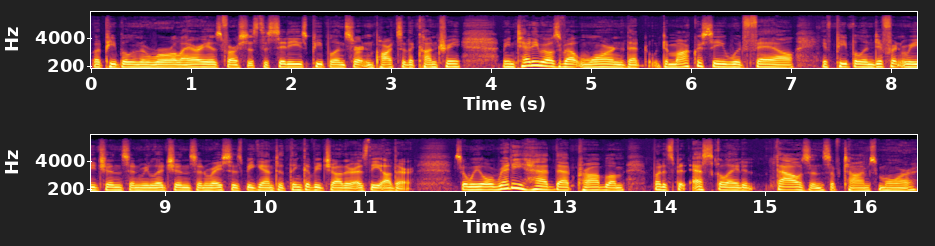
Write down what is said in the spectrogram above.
but people in the rural areas versus the cities, people in certain parts of the country. I mean, Teddy Roosevelt warned that democracy would fail if people in different regions and religions and races began to think of each other as the other. So we already had that problem, but it's been escalated thousands of times more.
